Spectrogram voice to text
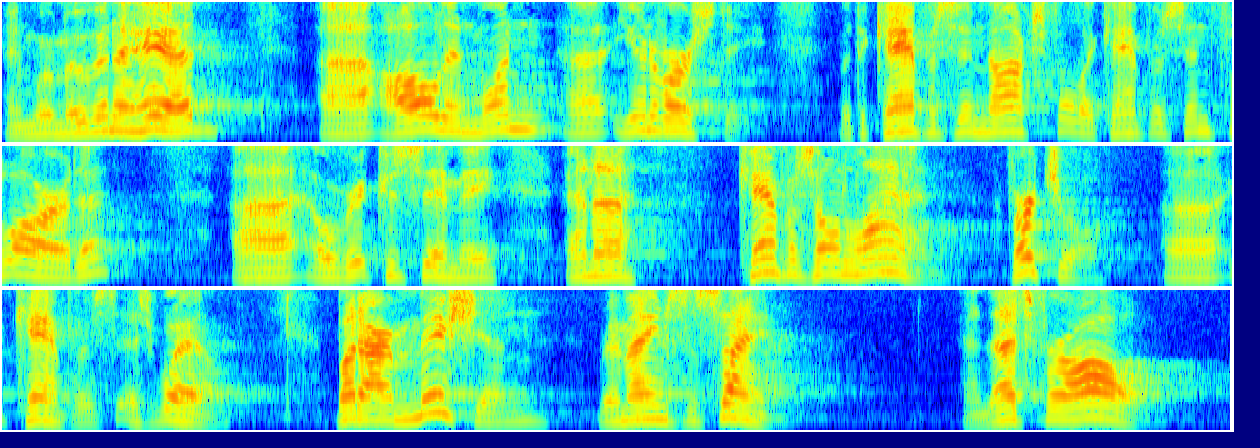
and we're moving ahead, uh, all in one uh, university, with a campus in Knoxville, a campus in Florida, over at Kissimmee, and a campus online virtual uh, campus as well. But our mission remains the same, and that's for all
